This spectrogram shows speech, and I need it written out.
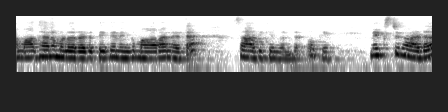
സമാധാനമുള്ളവരുടെ അടുത്തേക്ക് നിങ്ങൾക്ക് മാറാനായിട്ട് സാധിക്കുന്നുണ്ട്. Okay next card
